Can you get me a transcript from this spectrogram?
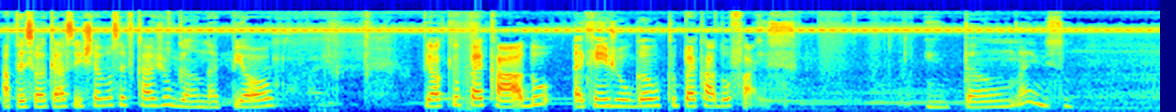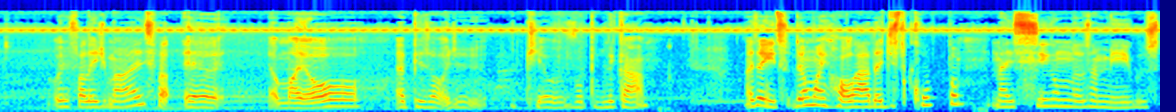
a pessoa que assiste é você ficar julgando, é pior pior que o pecado é quem julga o que o pecador faz. Então, é isso. Hoje eu falei demais, é, é o maior episódio que eu vou publicar. Mas é isso, deu uma enrolada, desculpa, mas sigam meus amigos,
